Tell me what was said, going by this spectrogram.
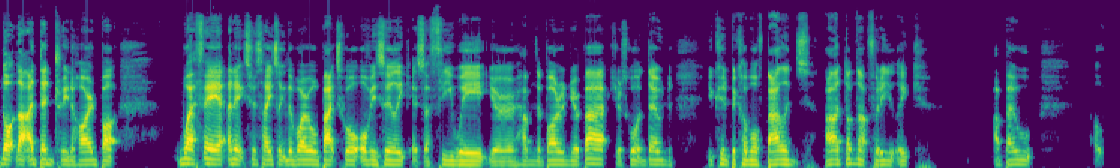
not that I didn't train hard, but with uh, an exercise like the barbell back squat, obviously, like it's a free weight, you're having the bar on your back, you're squatting down, you could become off balance. I'd done that for like about oh,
